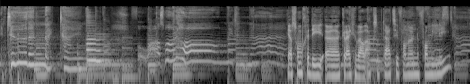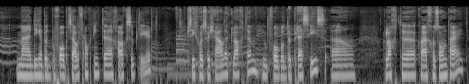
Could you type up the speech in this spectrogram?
into the nighttime. Ja, sommigen die eh, krijgen wel acceptatie van hun familie. Maar die hebben het bijvoorbeeld zelf nog niet eh, geaccepteerd. Psychosociale klachten, bijvoorbeeld depressies, eh, klachten qua gezondheid.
